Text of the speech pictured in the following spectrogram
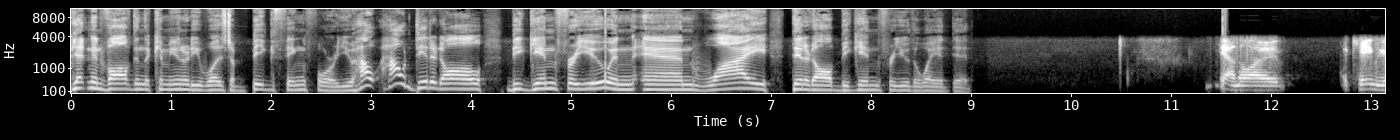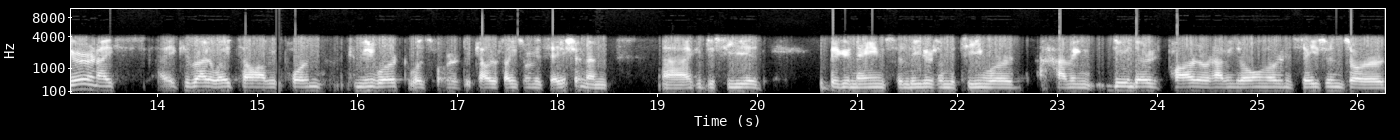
getting involved in the community was a big thing for you. How how did it all begin for you, and and why did it all begin for you the way it did? Yeah, no, I I came here and I I could right away tell how important community work was for the Calgary Flames organization, and uh, I could just see it. The bigger names, the leaders on the team were having doing their part or having their own organizations or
